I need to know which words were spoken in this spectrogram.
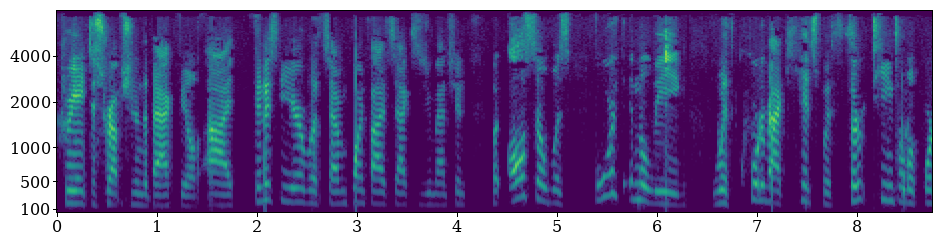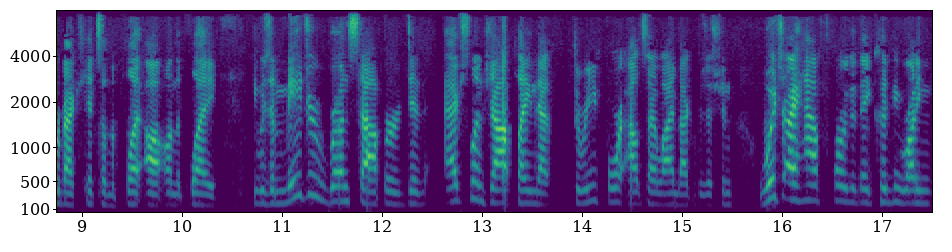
create disruption in the backfield. I finished the year with 7.5 sacks, as you mentioned, but also was fourth in the league with quarterback hits with 13 total quarterback hits on the play uh, on the play. He was a major run stopper, did an excellent job playing that 3 4 outside linebacker position, which I have heard that they could be running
